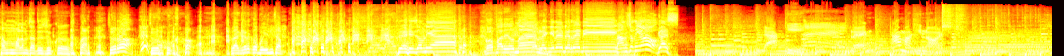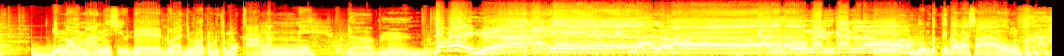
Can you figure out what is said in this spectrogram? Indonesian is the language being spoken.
Malam satu sukro. Suro, Suro. Terakhir Kobo Insap. Insomnia. Gopar Hilman. Tablet kita udah ready. Langsung yuk. gas. Daki, Bleng, sama Kinoy. Inoy mana sih udah dua jam gak ketemu-temu kangen nih Dableng. Dableng. Eh, kaget. Kaget nggak lo? Mo? Jantungan kan lo. Iya, Ngumpet di bawah saung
